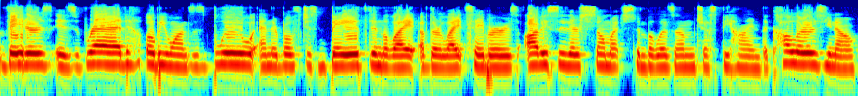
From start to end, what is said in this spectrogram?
Vader's is red, Obi-Wan's is blue, and they're both just bathed in the light of their lightsabers. Obviously, there's so much symbolism just behind the colors, you know.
